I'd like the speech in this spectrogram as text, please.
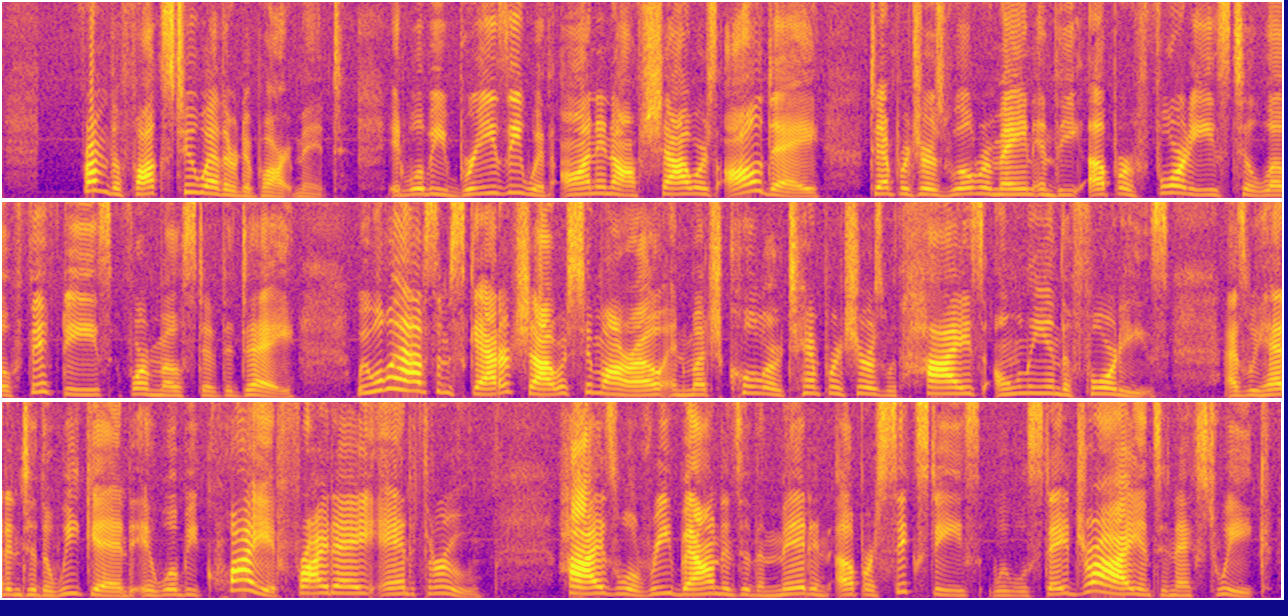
From the Fox 2 Weather Department, it will be breezy with on and off showers all day. Temperatures will remain in the upper 40s to low 50s for most of the day. We will have some scattered showers tomorrow and much cooler temperatures with highs only in the 40s. As we head into the weekend, it will be quiet Friday and through. Highs will rebound into the mid and upper 60s. We will stay dry into next week.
